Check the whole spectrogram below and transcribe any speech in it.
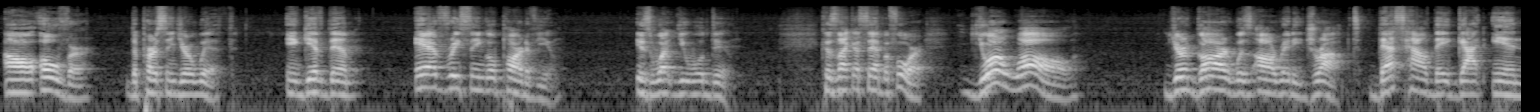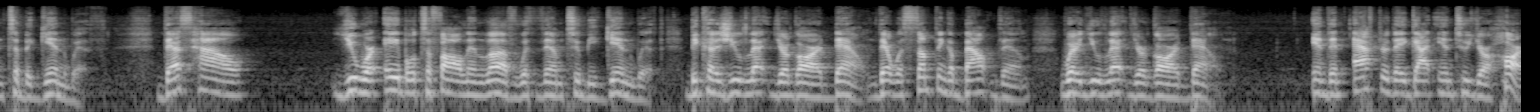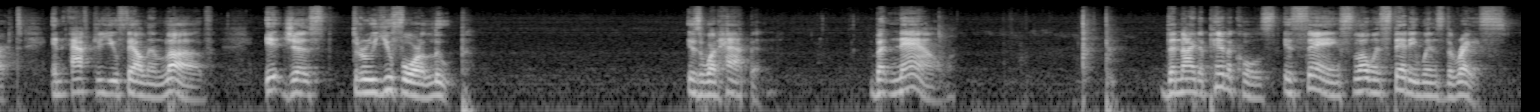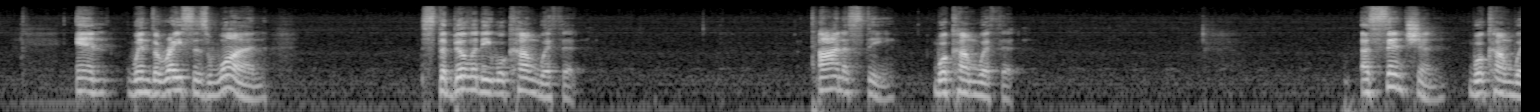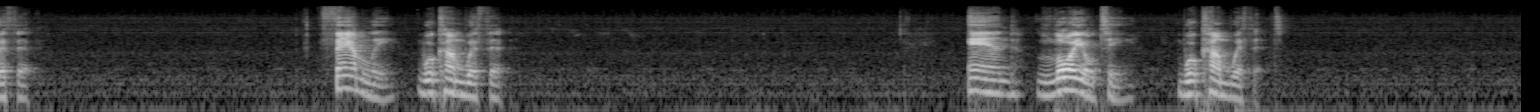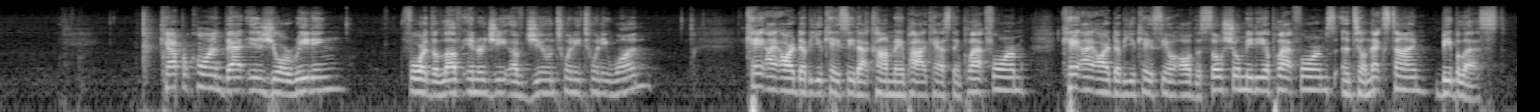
all over the person you're with and give them every single part of you, is what you will do. Because, like I said before, your wall, your guard was already dropped. That's how they got in to begin with. That's how you were able to fall in love with them to begin with because you let your guard down. There was something about them where you let your guard down. And then after they got into your heart and after you fell in love, it just threw you for a loop, is what happened. But now, the Knight of Pentacles is saying slow and steady wins the race. And when the race is won, stability will come with it, honesty will come with it, ascension will come with it, family will come with it. And loyalty will come with it. Capricorn, that is your reading for the love energy of June 2021. KIRWKC.com main podcasting platform. KIRWKC on all the social media platforms. Until next time, be blessed.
